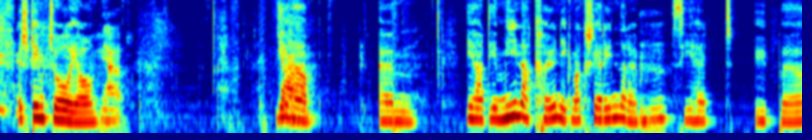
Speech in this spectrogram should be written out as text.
Es stimmt schon, ja. Ja. Ich Ja. habe ähm, ich habe die Mina König, magst du dich erinnern? Mhm. Sie hat über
